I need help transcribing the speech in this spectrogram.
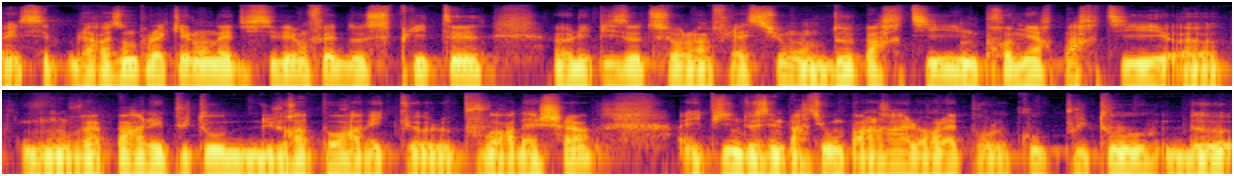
Et c'est la raison pour laquelle on a décidé en fait de splitter euh, l'épisode sur l'inflation en deux parties. Une première partie où on va parler plutôt du rapport avec le pouvoir d'achat, et puis une deuxième partie où on parlera alors là pour le coup plutôt de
